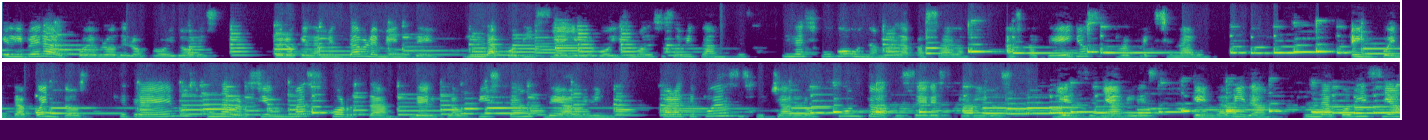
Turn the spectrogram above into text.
que libera al pueblo de los roedores, pero que lamentablemente la codicia y el egoísmo de sus habitantes les jugó una mala pasada hasta que ellos reflexionaron. En Cuentacuentos te traemos una versión más corta del flautista de Amelín para que puedas escucharlo junto a tus seres queridos y enseñarles que en la vida la codicia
